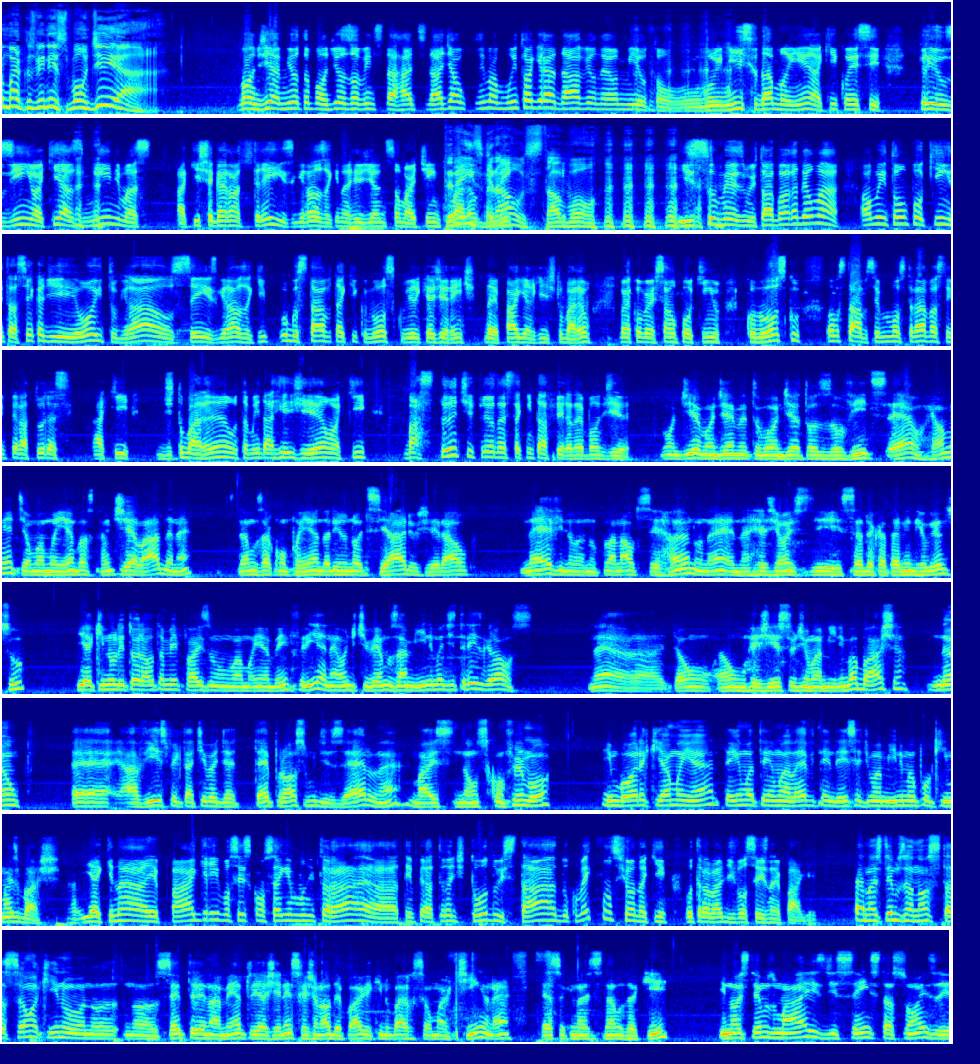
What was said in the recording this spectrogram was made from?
Marcos Vinícius, bom dia. Bom dia, Milton. Bom dia aos ouvintes da Rádio Cidade. É um clima muito agradável, né, Milton? No início da manhã, aqui com esse friozinho aqui, as mínimas Aqui chegaram a 3 graus aqui na região de São Martim. 3 graus, tá bom. Isso mesmo. Então agora deu uma. aumentou um pouquinho, tá cerca de 8 graus, 6 graus aqui. O Gustavo tá aqui conosco, ele que é gerente da EPAG aqui de Tubarão, vai conversar um pouquinho conosco. Ô Gustavo, você me mostrava as temperaturas aqui de Tubarão, também da região aqui. Bastante frio nesta quinta-feira, né? Bom dia. Bom dia, bom dia, muito bom dia a todos os ouvintes. É, realmente é uma manhã bastante gelada, né? Estamos acompanhando ali no noticiário geral neve no, no, Planalto Serrano, né, nas regiões de Santa Catarina e Rio Grande do Sul. E aqui no litoral também faz uma manhã bem fria, né, onde tivemos a mínima de 3 graus. Né, então é um registro de uma mínima baixa. Não é, havia expectativa de até próximo de zero, né, mas não se confirmou embora que amanhã tenha uma, tenha uma leve tendência de uma mínima um pouquinho mais baixa. E aqui na EPAGRE vocês conseguem monitorar a temperatura de todo o estado? Como é que funciona aqui o trabalho de vocês na EPAGRE? É, nós temos a nossa estação aqui no, no, no, Centro de Treinamento e a Gerência Regional da EPAG aqui no bairro São Martinho, né? Essa que nós estamos aqui. E nós temos mais de 100 estações uh,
